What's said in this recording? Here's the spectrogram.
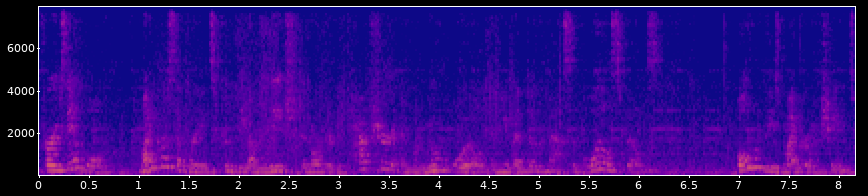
For example, micro submarines could be unleashed in order to capture and remove oil in the event of massive oil spills. Both of these micro machines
